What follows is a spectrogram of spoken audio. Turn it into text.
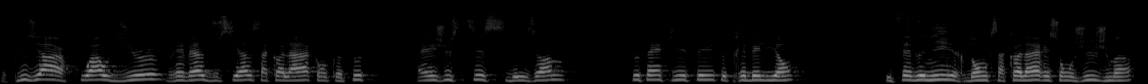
Il y a plusieurs fois où Dieu révèle du ciel sa colère contre toute injustice des hommes, toute impiété, toute rébellion. Il fait venir donc sa colère et son jugement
